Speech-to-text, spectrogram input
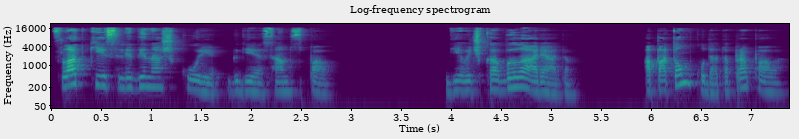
сладкие следы на шкуре, где сам спал. Девочка была рядом, а потом куда-то пропала.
